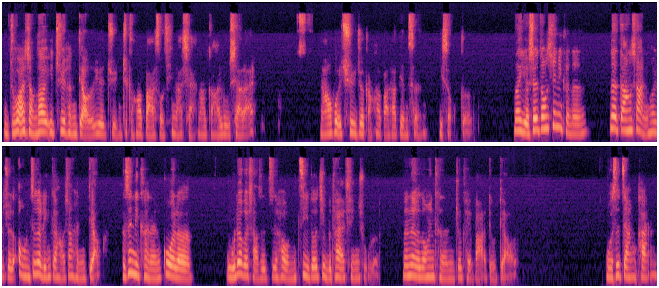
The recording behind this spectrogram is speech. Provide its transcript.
你突然想到一句很屌的乐句，你就赶快把手机拿起来，然后赶快录下来。然后回去就赶快把它变成一首歌。那有些东西你可能那当下你会觉得哦，你这个灵感好像很屌，可是你可能过了五六个小时之后，你自己都记不太清楚了。那那个东西可能你就可以把它丢掉了。我是这样看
